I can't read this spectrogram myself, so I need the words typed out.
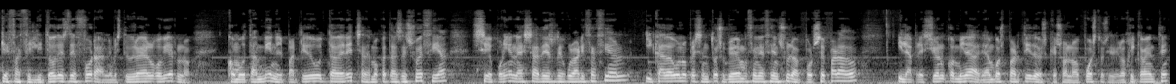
que facilitó desde fuera la investidura del gobierno, como también el partido de ultraderecha Demócratas de Suecia, se oponían a esa desregularización y cada uno presentó su propia moción de censura por separado y la presión combinada de ambos partidos, que son opuestos ideológicamente,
